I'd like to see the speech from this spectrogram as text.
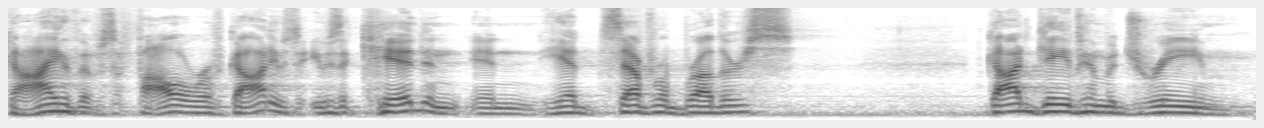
guy that was a follower of God. He was, he was a kid and, and he had several brothers. God gave him a dream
